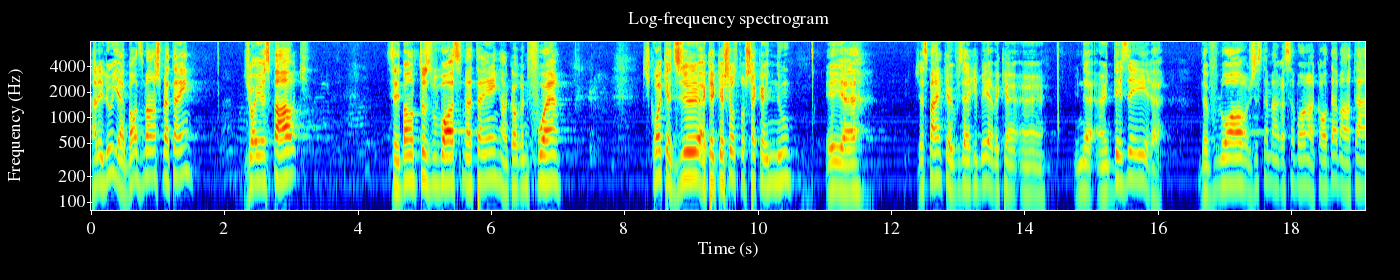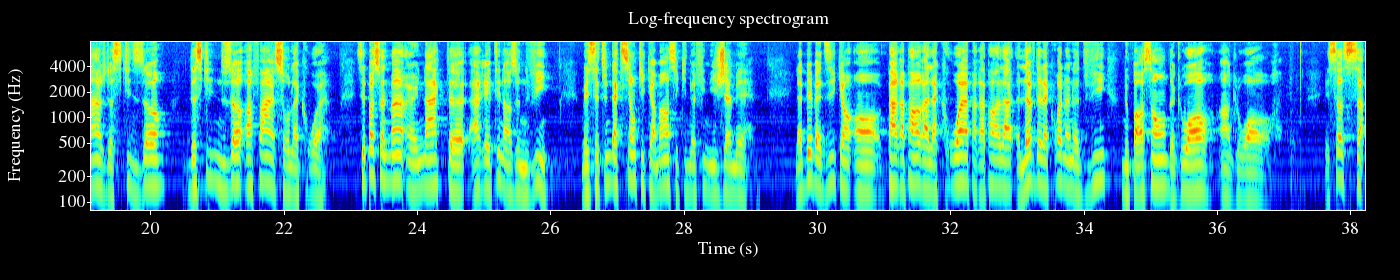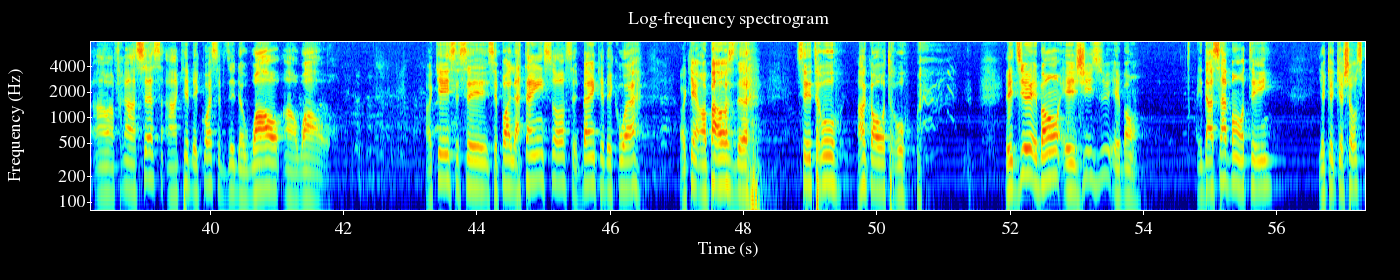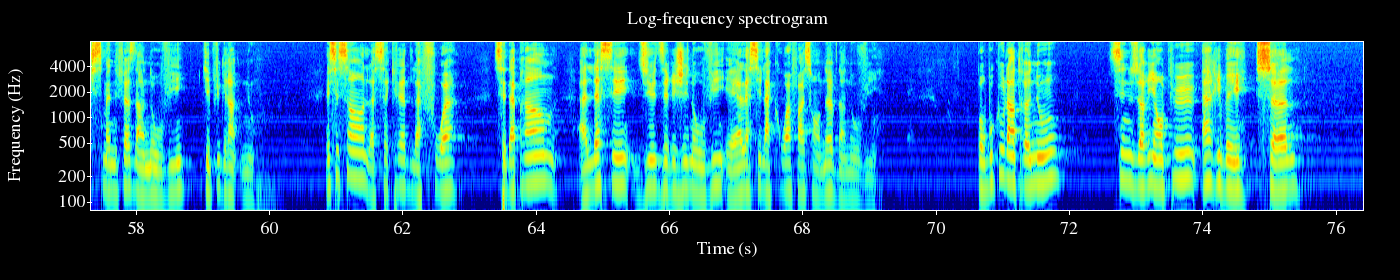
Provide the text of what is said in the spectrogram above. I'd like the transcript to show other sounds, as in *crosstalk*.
Alléluia. Bon dimanche matin. Joyeuse Pâques. C'est bon de tous vous voir ce matin, encore une fois. Je crois que Dieu a quelque chose pour chacun de nous. Et euh, j'espère que vous arrivez avec un, désir de vouloir justement recevoir encore davantage de ce qu'il de ce qu'il nous a offert sur la croix. Ce n'est pas seulement un acte euh, arrêté dans une vie, mais c'est une action qui commence et qui ne finit jamais. La Bible a dit que par rapport à la croix, par rapport à l'œuvre de la croix dans notre vie, nous passons de gloire en gloire. Et ça, en français, en québécois, ça veut dire de wow en wow. OK? C'est pas latin, ça, c'est bien québécois. OK? On passe de c'est trop, encore trop. *laughs* et Dieu est bon et Jésus est bon. Et dans sa bonté, il y a quelque chose qui se manifeste dans nos vies qui est plus grand que nous. Et c'est ça le secret de la foi, c'est d'apprendre à laisser Dieu diriger nos vies et à laisser la croix faire son œuvre dans nos vies. Pour beaucoup d'entre nous, si nous aurions pu arriver seuls,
